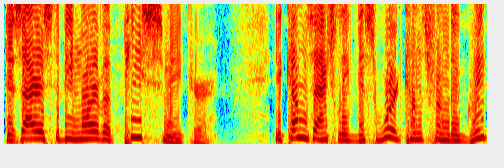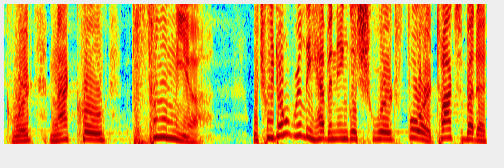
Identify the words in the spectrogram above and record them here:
desires to be more of a peacemaker. It comes actually, this word comes from the Greek word makrothumia, which we don't really have an English word for. It talks about a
